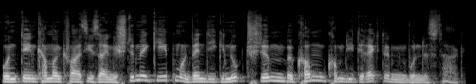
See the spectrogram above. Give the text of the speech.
Und denen kann man quasi seine Stimme geben. Und wenn die genug Stimmen bekommen, kommen die direkt in den Bundestag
